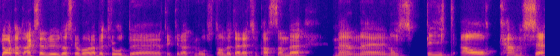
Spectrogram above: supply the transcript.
klart att Axel Ruda ska vara betrodd. Eh, jag tycker att motståndet är rätt så passande, men eh, någon spik? Ja, kanske.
